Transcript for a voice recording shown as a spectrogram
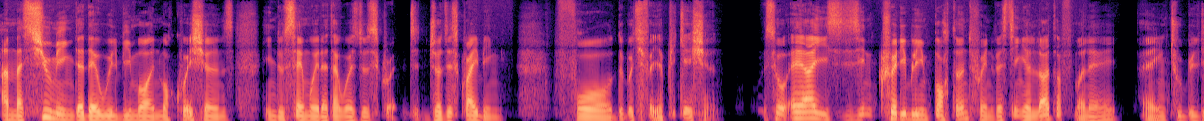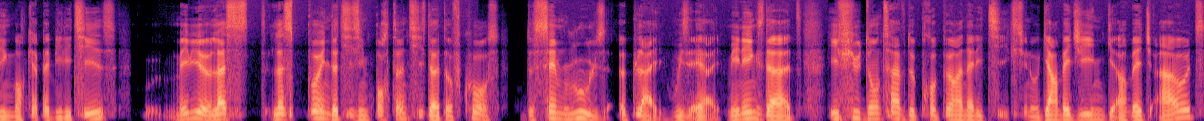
I'm assuming that there will be more and more questions in the same way that I was descri- just describing for the Botify application. So AI is incredibly important for investing a lot of money into building more capabilities. Maybe a last last point that is important is that of course the same rules apply with AI, meaning that if you don't have the proper analytics, you know, garbage in, garbage out,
